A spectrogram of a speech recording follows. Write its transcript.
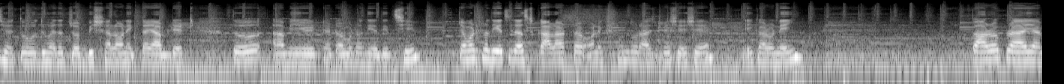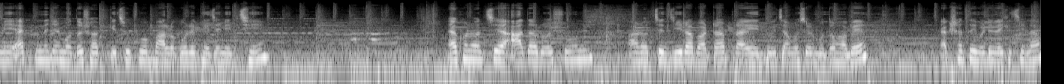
যেহেতু দু সাল অনেকটাই আপডেট তো আমি একটা টমেটো দিয়ে দিচ্ছি। টমেটোটা দিয়েছি জাস্ট কালারটা অনেক সুন্দর আসবে শেষে, এই কারণেই। তো আরও প্রায় আমি এক মিনিটের মতো সব কিছু খুব ভালো করে ভেজে নিচ্ছি। এখন হচ্ছে আদা, রসুন আর হচ্ছে জিরা বাটা প্রায় দুই চামচের মতো হবে। একসাথে বেটে রেখেছিলাম,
